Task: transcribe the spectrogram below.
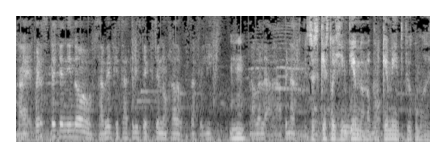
O sea, apenas está entendiendo saber que está triste, que está enojado, que está feliz. Ujú. Habla- Apenas. Esto es que estoy sintiendo, ¿no? ¿Por qué me identifico como de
